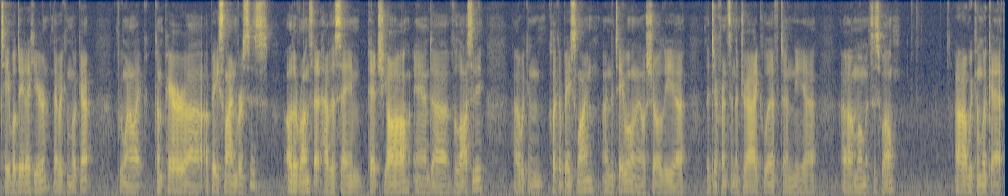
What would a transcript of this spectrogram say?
table data here that we can look at. We want to like compare uh, a baseline versus other runs that have the same pitch, yaw, and uh, velocity, we can click a baseline in the table, and it'll show the the difference in the drag, lift, and the moments as well. we can look at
